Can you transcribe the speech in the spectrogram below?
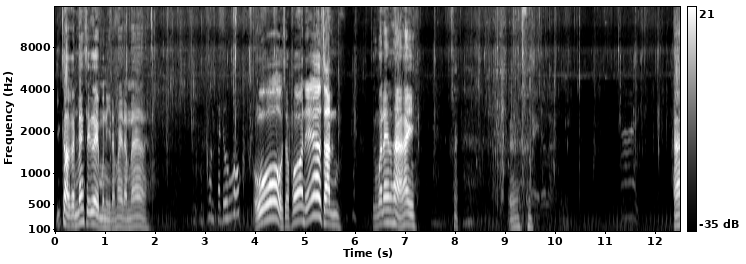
กินข้าวกันแม่งเสยเอ้ยมื้อนี้น้ำให้น้ำหน้าคนประดุกโอ้เฉพาะเด้อสันถึงว่าได้หาให้เออใช่ ฮะ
